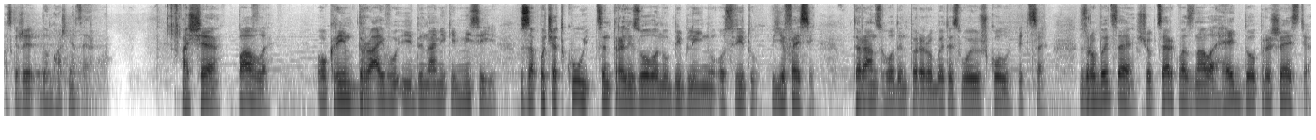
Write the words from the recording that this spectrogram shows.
а скажи домашня церква. А ще, Павле, окрім драйву і динаміки місії, започаткуй централізовану біблійну освіту в Єфесі. Тиран згоден переробити свою школу під це. Зроби це, щоб церква знала геть до пришестя,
